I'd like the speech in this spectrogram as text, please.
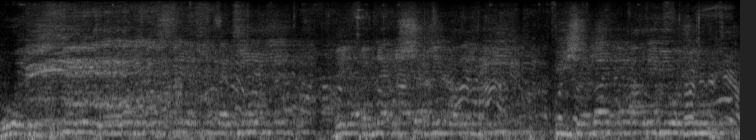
هو تسجيل الصلة المتينة بين أبناء الشعب المغربي في شمال المغرب وجنوبه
